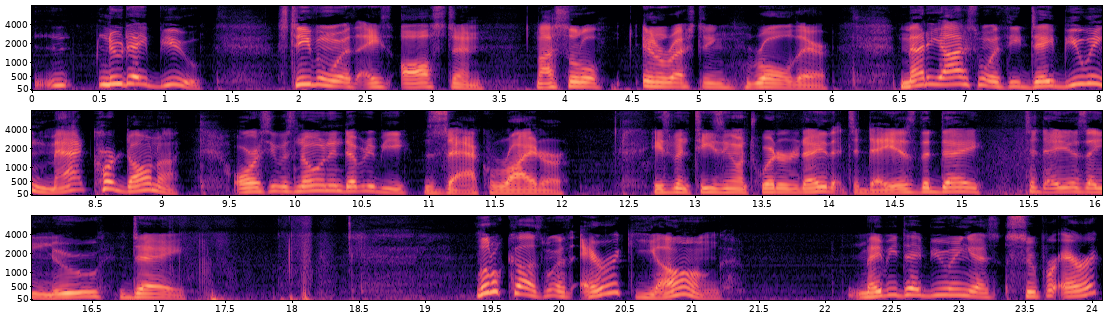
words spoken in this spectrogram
n- new debut. Steven with Ace Austin. Nice little interesting role there. Matty Ice went with the debuting Matt Cardona, or as he was known in WWE, Zack Ryder. He's been teasing on Twitter today that today is the day. Today is a new day. Little Cuz went with Eric Young. Maybe debuting as Super Eric.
